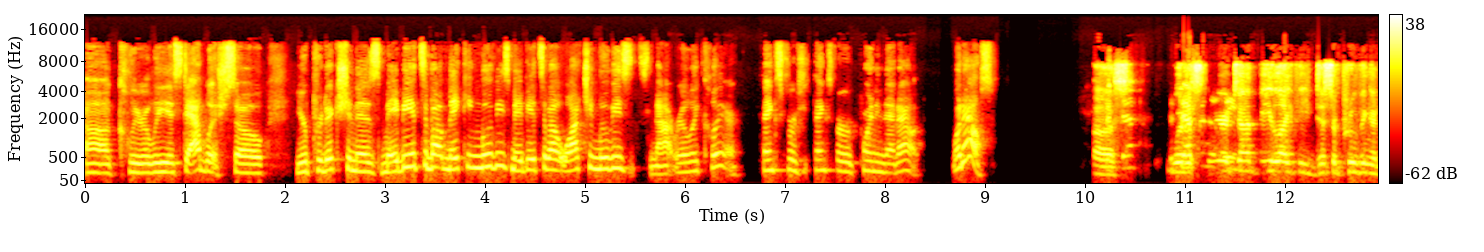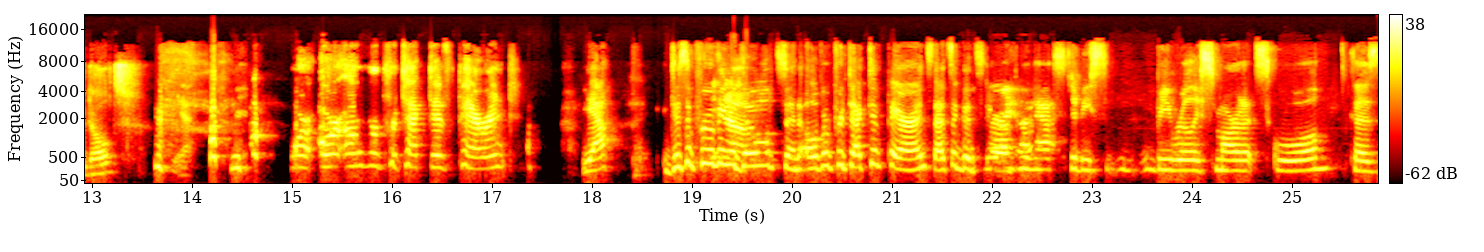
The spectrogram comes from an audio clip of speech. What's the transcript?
uh, clearly established so your prediction is maybe it's about making movies maybe it's about watching movies it's not really clear thanks for thanks for pointing that out what else Uh, def- would a stereotype be like the disapproving adult? Yeah. or or overprotective parent. yeah disapproving Yeah. adults and overprotective parents that's a good guy stereotype who has to be be really smart at school because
